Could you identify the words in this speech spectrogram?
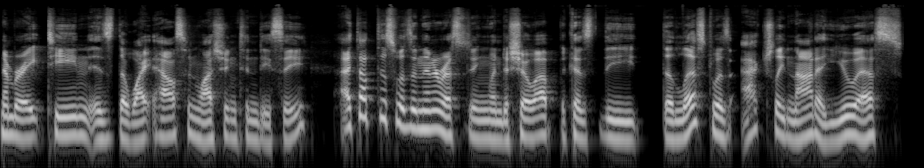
Number 18 is the White House in Washington D.C. I thought this was an interesting one to show up because the the list was actually not a US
